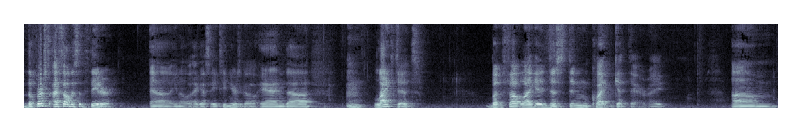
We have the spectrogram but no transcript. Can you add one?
the first I saw this at the theater, uh, you know, I guess 18 years ago, and uh, liked it, but felt like it just didn't quite get there. Right. Um,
